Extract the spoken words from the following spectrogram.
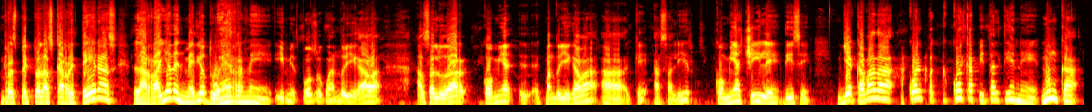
Respecto a las carreteras, la raya de en medio duerme. Y mi esposo cuando llegaba a saludar, comía, eh, cuando llegaba a, ¿qué? a salir, comía chile, dice. Y acabada, ¿cuál, ¿cuál capital tiene? Nunca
